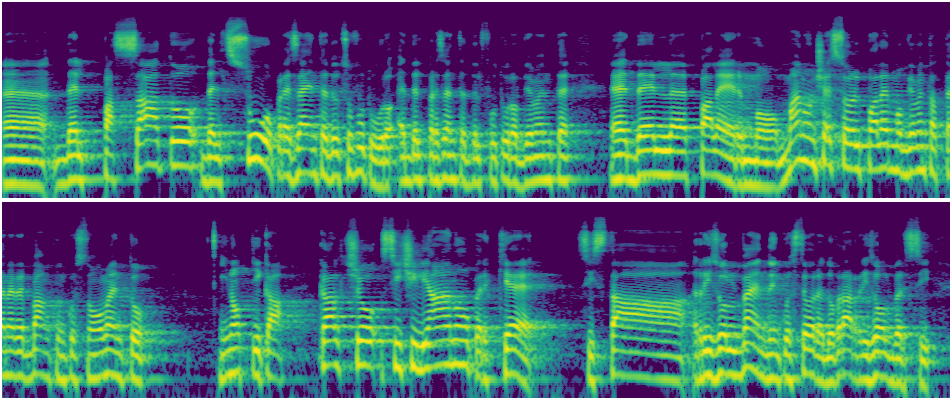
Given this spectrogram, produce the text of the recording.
eh, del passato, del suo presente e del suo futuro e del presente e del futuro ovviamente eh, del Palermo, ma non c'è solo il Palermo ovviamente a tenere banco in questo momento in ottica calcio siciliano perché si sta risolvendo in queste ore, dovrà risolversi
